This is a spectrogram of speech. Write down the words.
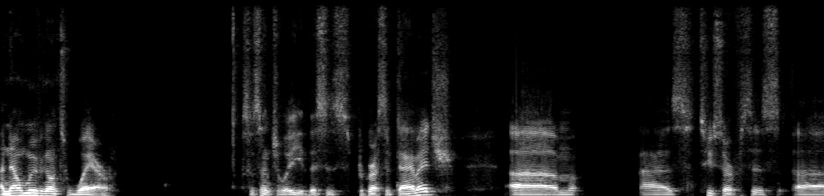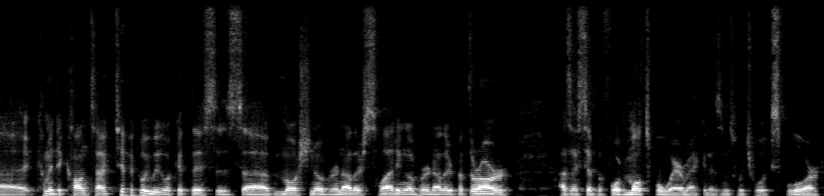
And now moving on to wear. So essentially, this is progressive damage. Um, as two surfaces uh, come into contact. Typically, we look at this as uh, motion over another, sliding over another, but there are, as I said before, multiple wear mechanisms which we'll explore.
